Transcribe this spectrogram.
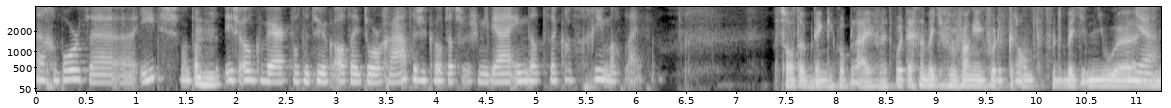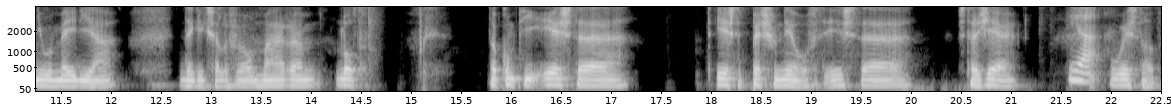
een geboorte eh, iets. Want dat Mhm. is ook werk wat natuurlijk altijd doorgaat. Dus ik hoop dat social media in dat eh, categorie mag blijven. Dat zal het ook denk ik wel blijven. Het wordt echt een beetje vervanging voor de krant. Het wordt een beetje nieuwe, Ja. nieuwe media. Denk ik zelf wel. Maar ehm, Lot, dan komt die eerste, het eerste personeel of het eerste eh, stagiair. Ja, Hoe is dat?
